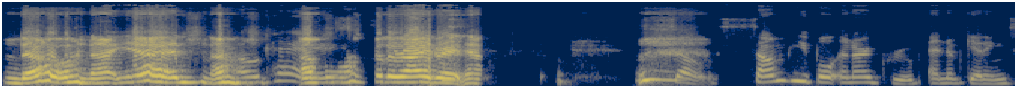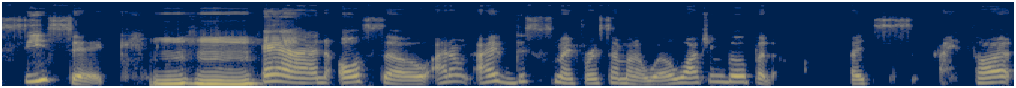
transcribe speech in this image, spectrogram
no, not yet. I'm, Okay. I'm along for the ride right now. So, some people in our group end up getting seasick hmm and also, I don't I this is my first time on a whale watching boat, but it's I thought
